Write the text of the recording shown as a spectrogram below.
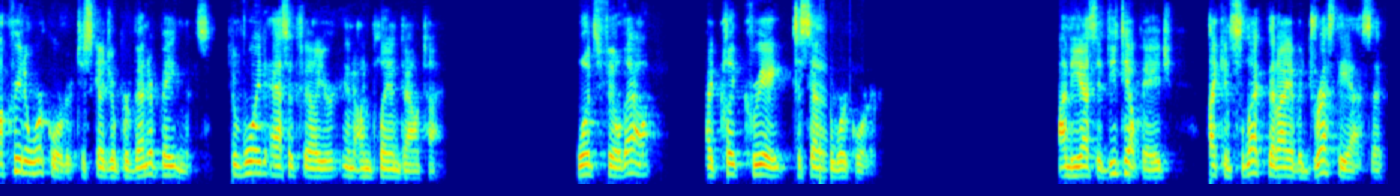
I'll create a work order to schedule preventive maintenance to avoid asset failure and unplanned downtime. Once filled out, I click Create to set a work order. On the asset detail page, I can select that I have addressed the asset,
